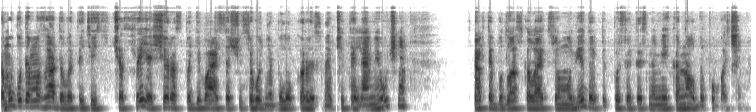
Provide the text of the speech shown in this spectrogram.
Тому будемо згадувати ті часи. Я щиро сподіваюся, що сьогодні було корисно вчителям і учням. Ставте, будь ласка, лайк цьому відео, підписуйтесь на мій канал. До побачення.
